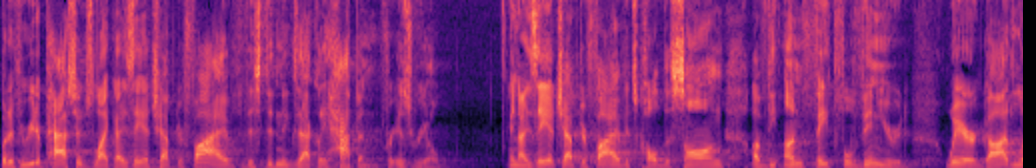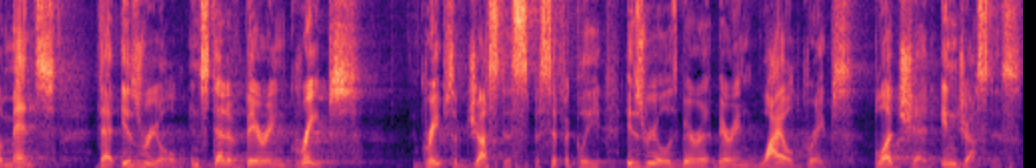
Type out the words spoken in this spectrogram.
But if you read a passage like Isaiah chapter 5, this didn't exactly happen for Israel. In Isaiah chapter 5, it's called the Song of the Unfaithful Vineyard, where God laments that Israel, instead of bearing grapes, grapes of justice specifically, Israel is bear, bearing wild grapes, bloodshed, injustice.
